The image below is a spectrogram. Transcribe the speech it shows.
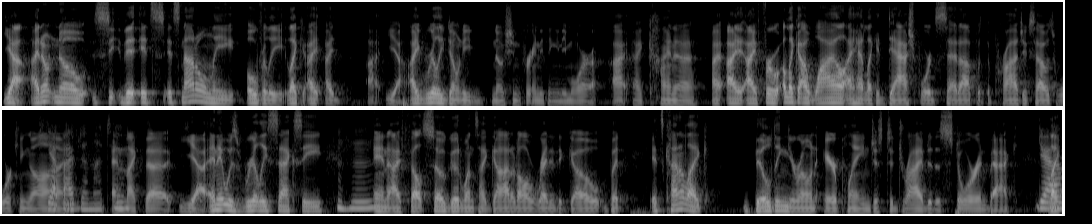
Yeah, I don't know. See, it's it's not only overly like I I, I yeah, I really don't need Notion for anything anymore. I I kind of I, I I for like a while I had like a dashboard set up with the projects I was working on. Yep, I've done that too. And like the yeah, and it was really sexy, Mm-hmm. and I felt so good once I got it all ready to go. But it's kind of like building your own airplane just to drive to the store and back. Yeah. Like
